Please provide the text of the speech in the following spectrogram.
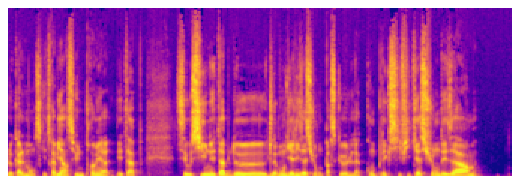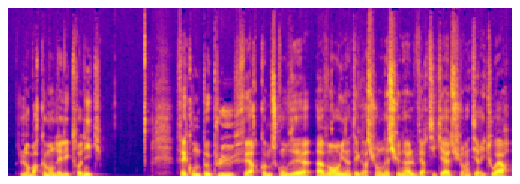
localement. Ce qui est très bien, c'est une première étape. C'est aussi une étape de la mondialisation, parce que la complexification des armes, l'embarquement de l'électronique, fait qu'on ne peut plus faire comme ce qu'on faisait avant, une intégration nationale verticale sur un territoire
